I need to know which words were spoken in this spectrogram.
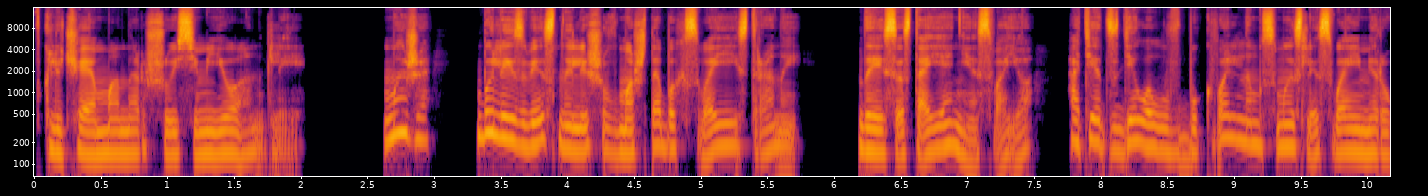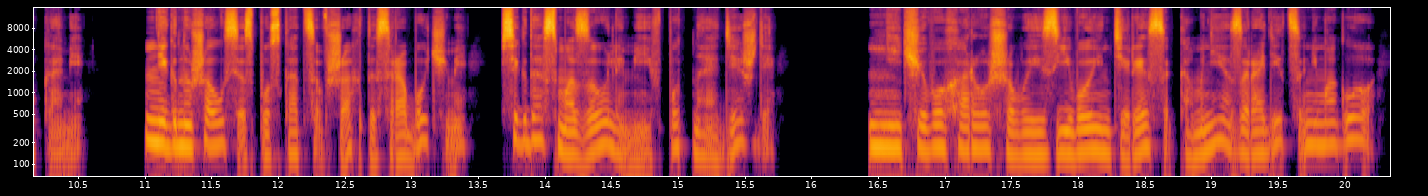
включая монаршую семью Англии. Мы же были известны лишь в масштабах своей страны, да и состояние свое отец сделал в буквальном смысле своими руками. Не гнушался спускаться в шахты с рабочими, всегда с мозолями и в потной одежде. Ничего хорошего из его интереса ко мне зародиться не могло —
